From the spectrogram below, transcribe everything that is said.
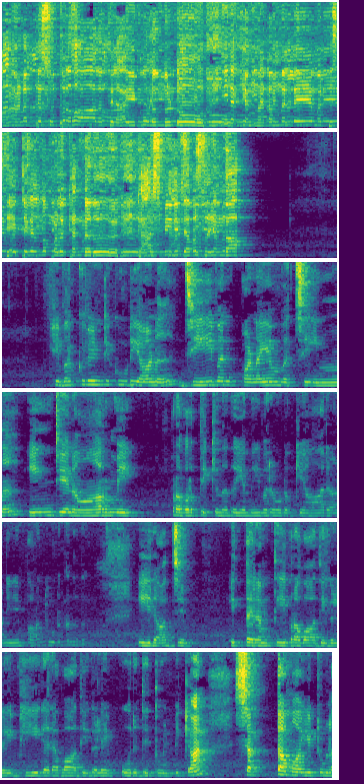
നാളത്തെ സുപ്രഭാതത്തിലായി കൂടുന്നുണ്ടോ? ഇതൊക്കെ നടന്നല്ലേ മറ്റ് സ്റ്റേറ്റുകൾ നമ്മൾ കണ്ടത്? കാശ്മീരിന്റെ അവസ്ഥ എന്താ? ഇവർക്ക് വേണ്ടി കൂടിയാണ് ജീവൻ പണയം വെച്ച് ഇന്ന് ഇന്ത്യൻ ആർമി പ്രവർത്തിക്കുന്നത് എന്നിവരോടൊക്കെ ആരാണ് ഇനി പറഞ്ഞു കൊടുക്കുന്നത്? ഈ രാജ്യം ഇത്തരം തീവ്രവാദികളെ ഭീകരവാദികളെ പൊരുതി തോൽപ്പിക്കാൻ ശക്തമായിട്ടുള്ള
